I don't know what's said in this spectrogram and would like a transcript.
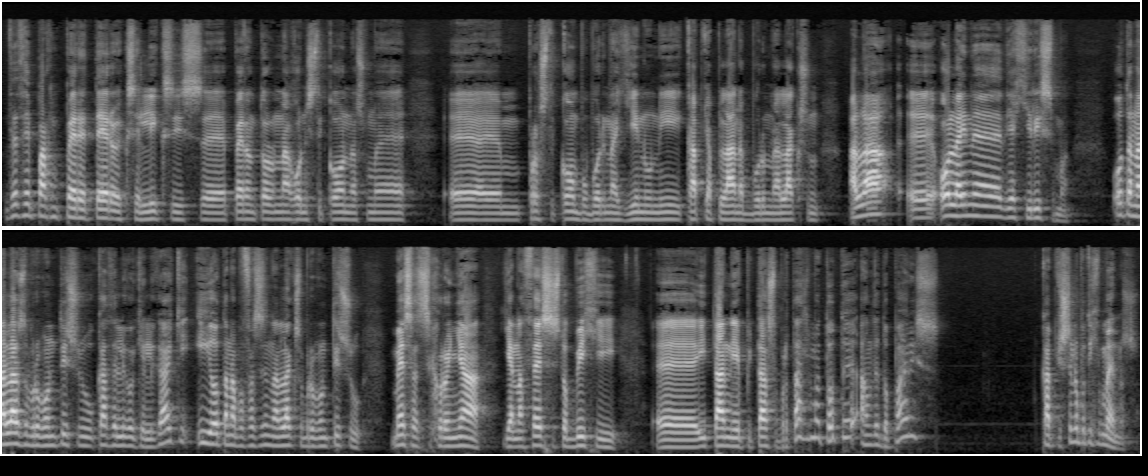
δεν θα υπάρχουν περαιτέρω εξελίξεις ε, πέραν των αγωνιστικών ας πούμε, ε, προστικών που μπορεί να γίνουν ή κάποια πλάνα που μπορούν να αλλάξουν. Αλλά ε, όλα είναι διαχειρίσιμα. Όταν αλλάζει τον προπονητή σου κάθε λίγο και λιγάκι ή όταν αποφασίζεις να αλλάξει τον προπονητή σου μέσα στη χρονιά για να θέσεις τον πύχη ε, ή τάνει επιτάς στο πρωτάθλημα, τότε αν δεν το πάρεις, κάποιος είναι αποτυχημένος.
